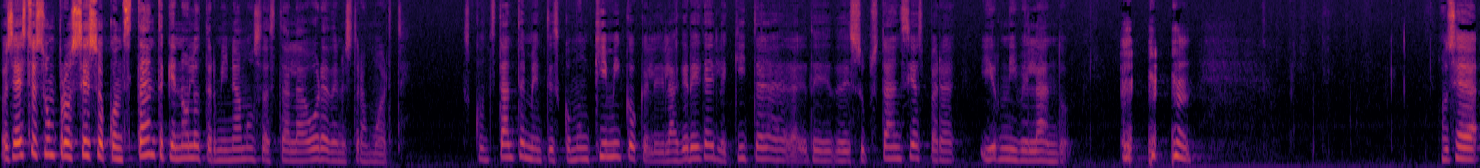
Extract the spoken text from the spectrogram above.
O sea, esto es un proceso constante que no lo terminamos hasta la hora de nuestra muerte. Es constantemente, es como un químico que le agrega y le quita de, de sustancias para ir nivelando. O sea,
